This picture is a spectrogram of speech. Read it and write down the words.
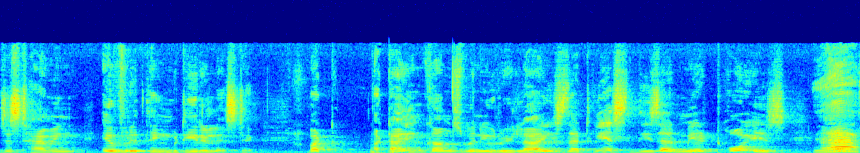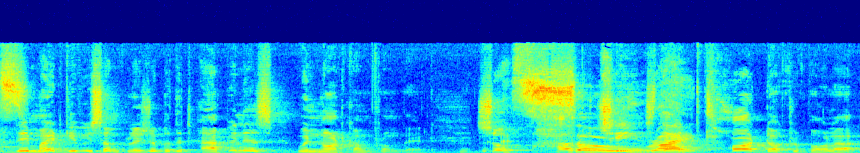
just having everything materialistic. But a time comes when you realize that yes, these are mere toys, Yes. and they might give you some pleasure, but that happiness will not come from that. So, how so to change right. that thought, Dr. Paula?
